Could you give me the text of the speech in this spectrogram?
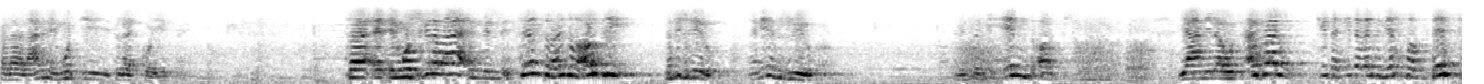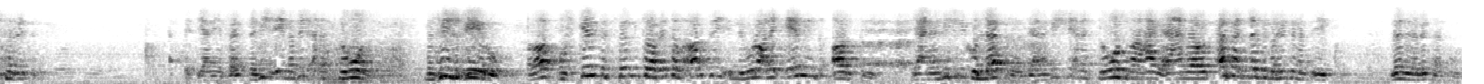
فالعيان هيموت دي طلعت كويسة يعني. فالمشكلة بقى إن ال central retinal artery مفيش غيره. يعني إيه مفيش غيره؟ بنسميه end artery يعني لو اتقفل كده كده لازم يحصل death في ال retina يعني مفيش إيه مفيش anastomosis مفيش غيره. خلاص؟ مشكلة ال central retinal artery اللي بيقولوا عليه end artery يعني مفيش فيه collaterals يعني مفيش فيه anastomosis مع حاجة. يعني لو اتقفل لازم ال retina إيه؟ لازم ال retina تموت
